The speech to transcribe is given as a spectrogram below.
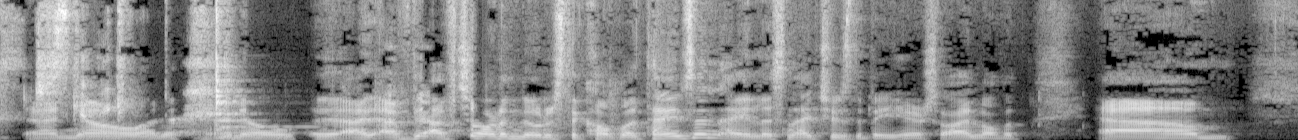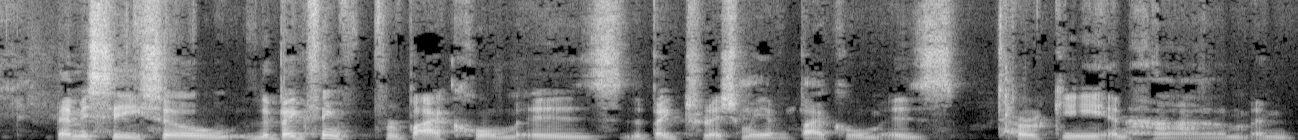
I know, I, I know. I, have I've sort of noticed a couple of times, and hey, listen, I choose to be here, so I love it. Um, let me see. So the big thing for back home is the big tradition we have back home is turkey and ham and,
